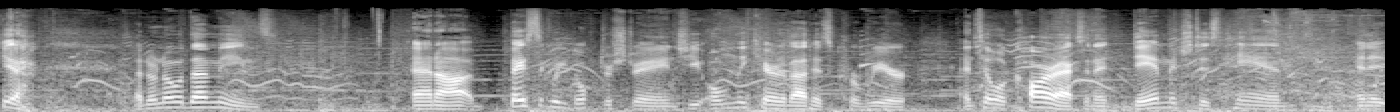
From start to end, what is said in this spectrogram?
Yeah, I don't know what that means. And uh, basically, Doctor Strange, he only cared about his career until a car accident damaged his hand, and it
